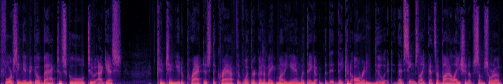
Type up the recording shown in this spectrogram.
forcing them to go back to school to, I guess, continue to practice the craft of what they're going to make money in, but they but they could already do it. That seems like that's a violation of some sort of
